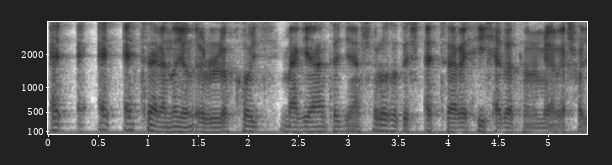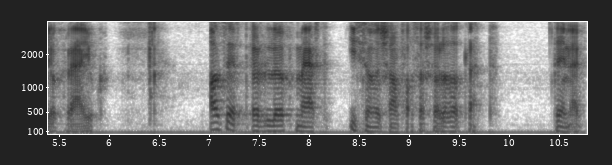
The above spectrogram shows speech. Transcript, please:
e, e, e, egyszerre nagyon örülök, hogy megjelent egy ilyen sorozat, és egyszerre hihetetlenül mérges vagyok rájuk azért örülök, mert iszonyatosan fasz a sorozat lett. Tényleg.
